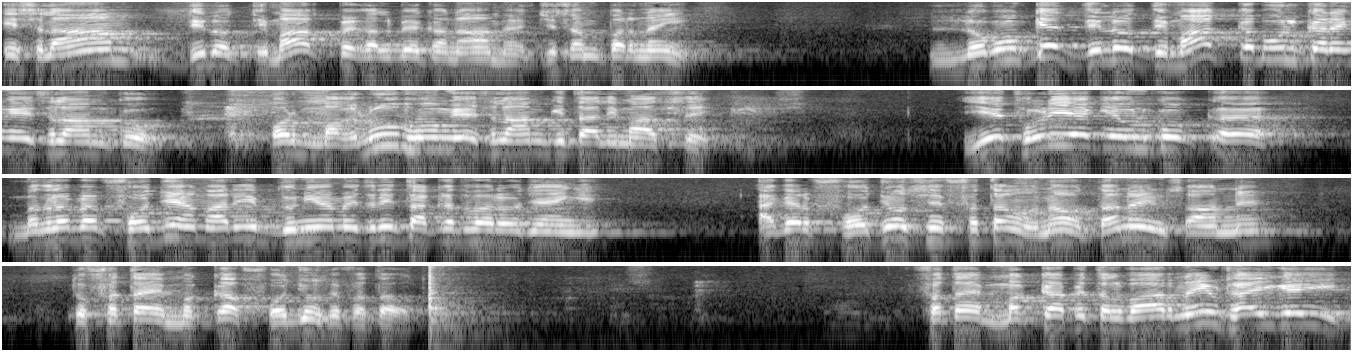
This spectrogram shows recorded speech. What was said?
اسلام دل و دماغ پہ غلبے کا نام ہے، جسم پر نہیں۔ لوگوں کے دل و دماغ قبول کریں گے اسلام کو اور مغلوب ہوں گے اسلام کی تعلیمات سے۔ یہ تھوڑی ہے کہ ان کو مطلب فوجیں ہماری دنیا میں اتنی طاقتور ہو جائیں گی۔ اگر فوجوں سے فتح ہونا ہوتا نا انسان نے، تو فتح مکہ فوجوں سے فتح ہوتا۔ فتح مکہ پہ تلوار نہیں اٹھائی گئی۔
